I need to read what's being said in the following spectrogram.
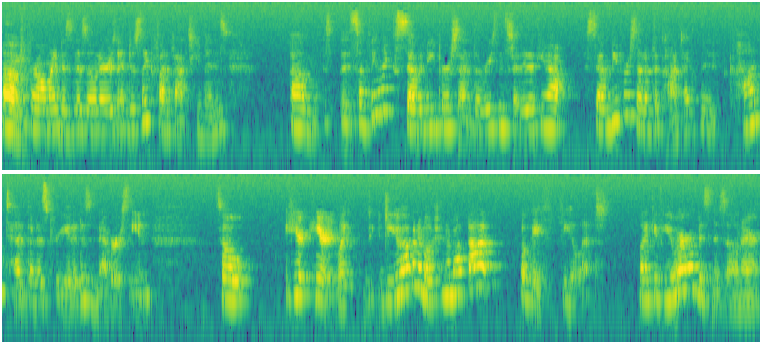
Um, for all my business owners and just like fun fact humans, um, something like 70%, the recent study that came out, 70% of the content content that is created is never seen. So here here like do you have an emotion about that? Okay, feel it. Like if you are a business owner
